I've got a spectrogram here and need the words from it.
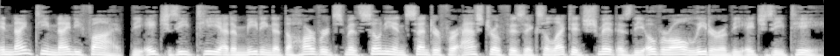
In 1995, the HZT at a meeting at the Harvard-Smithsonian Center for Astrophysics elected Schmidt as the overall leader of the HZT.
